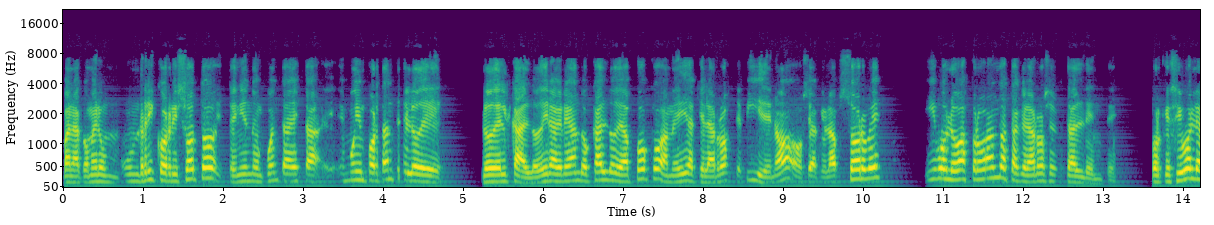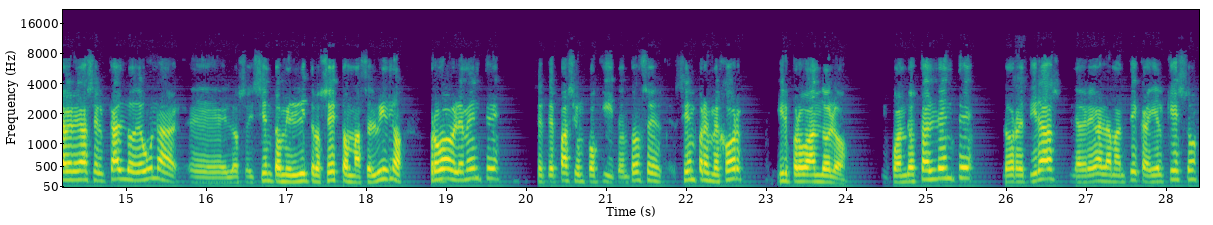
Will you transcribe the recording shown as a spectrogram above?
van a comer un, un, rico risotto, teniendo en cuenta esta. Es muy importante lo de lo del caldo, de ir agregando caldo de a poco a medida que el arroz te pide, ¿no? O sea, que lo absorbe y vos lo vas probando hasta que el arroz está al dente. Porque si vos le agregás el caldo de una, eh, los 600 mililitros estos más el vino, probablemente se te pase un poquito. Entonces siempre es mejor ir probándolo. Y cuando está al dente, lo retirás, le agregás la manteca y el queso,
